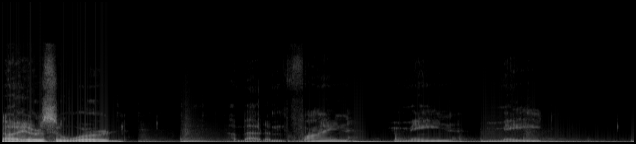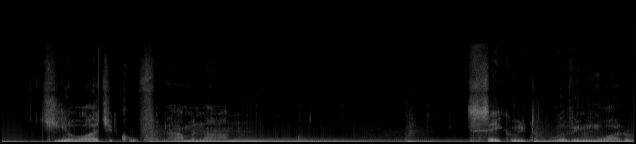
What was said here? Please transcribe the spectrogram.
Now, here's a word about a fine Maine made geological phenomenon, sacred living water,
